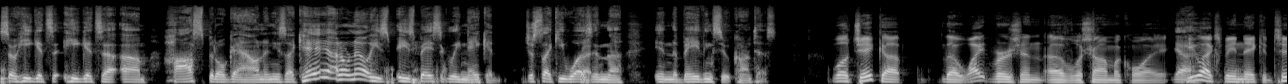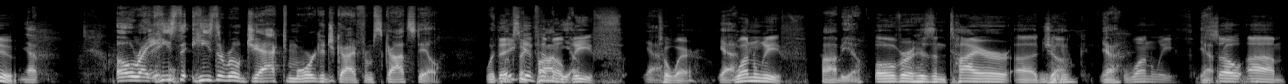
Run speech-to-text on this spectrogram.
So he gets he gets a um, hospital gown, and he's like, "Hey, I don't know." He's he's basically naked, just like he was Right. in the in the bathing suit contest. Well, Jacob, the white version of LeSean McCoy, Yeah. he likes being naked too. Yep. Oh right, he's the he's the real jacked mortgage guy from Scottsdale. With They looks like give him a leaf Yeah, to wear. Yeah. One leaf Fabio. over his entire uh, Mhm. junk. Yeah. One leaf. Yep. So, um,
